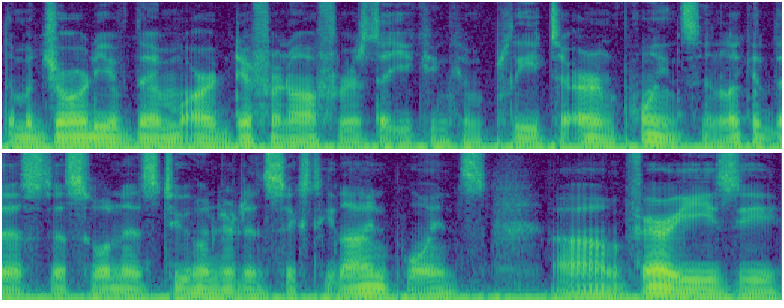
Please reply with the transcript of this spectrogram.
the majority of them are different offers that you can complete to earn points. And look at this, this one is 269 points, um, very easy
